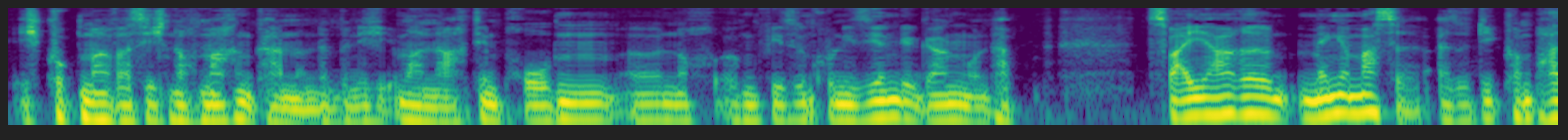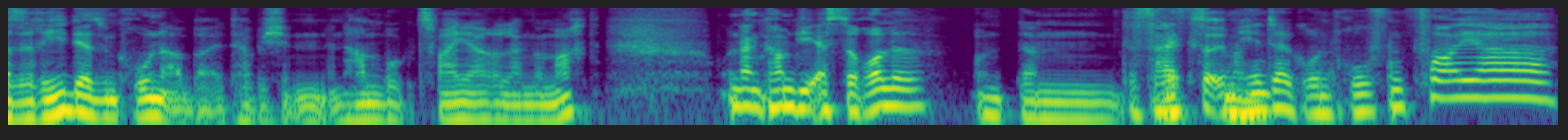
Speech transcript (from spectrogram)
Ich guck mal, was ich noch machen kann. Und dann bin ich immer nach den Proben äh, noch irgendwie synchronisieren gegangen und habe zwei Jahre Menge Masse. Also die Komparserie der Synchronarbeit habe ich in, in Hamburg zwei Jahre lang gemacht. Und dann kam die erste Rolle und dann. Das heißt so im Hintergrund rufen Feuer,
